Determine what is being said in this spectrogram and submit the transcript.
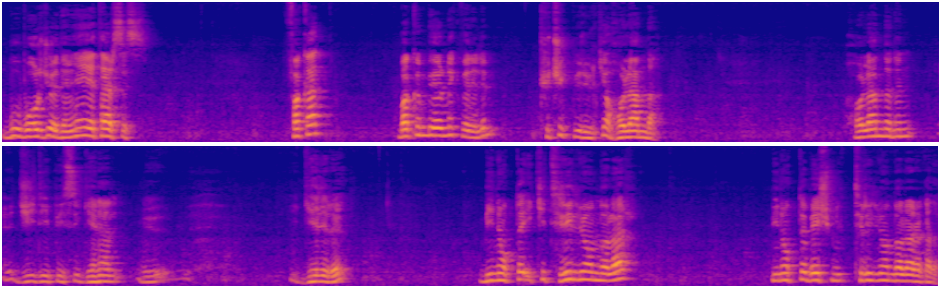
bu borcu ödemeye yetersiz. Fakat bakın bir örnek verelim. Küçük bir ülke Hollanda. Hollanda'nın GDP'si genel e, geliri 1.2 trilyon dolar 1.5 mil- trilyon dolara kadar.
